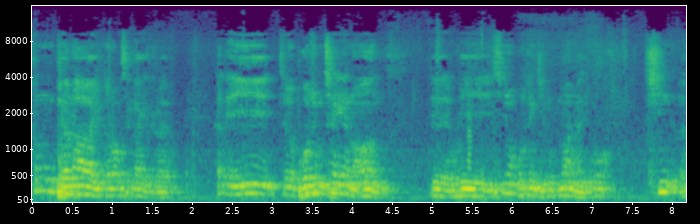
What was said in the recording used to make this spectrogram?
큰 변화일 거라고 생각이 들어요. 근데 이저 보증 체계는 우리 신용 보증 기금뿐만 아니고 신,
